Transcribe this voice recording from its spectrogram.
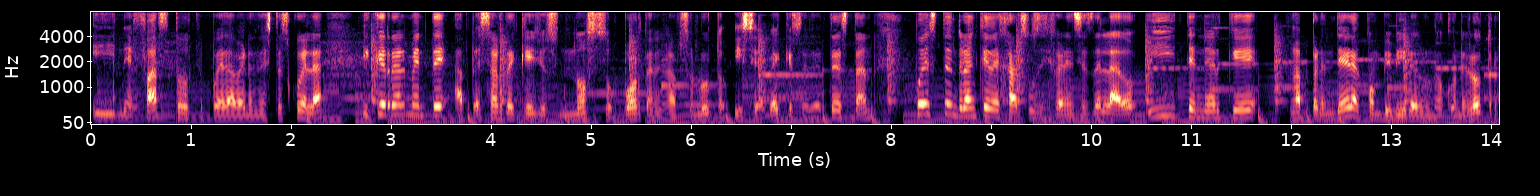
y nefasto que pueda haber en esta escuela y que realmente a pesar de que ellos no se soportan en absoluto y se ve que se detestan, pues tendrán que dejar sus diferencias de lado y tener que aprender a convivir el uno con el otro.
